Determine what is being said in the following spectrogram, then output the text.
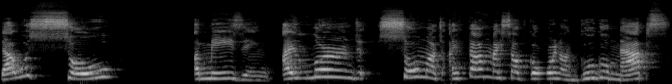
that was so amazing. I learned so much. I found myself going on Google Maps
